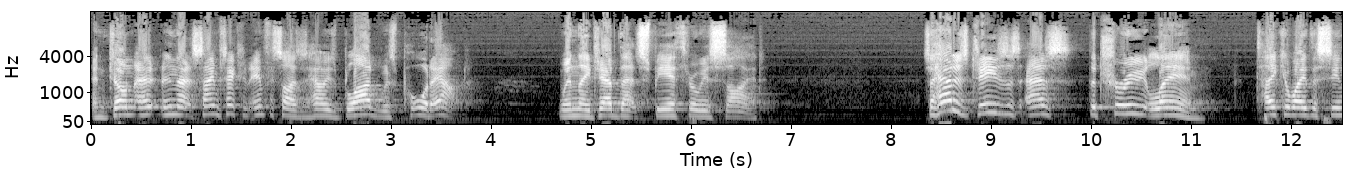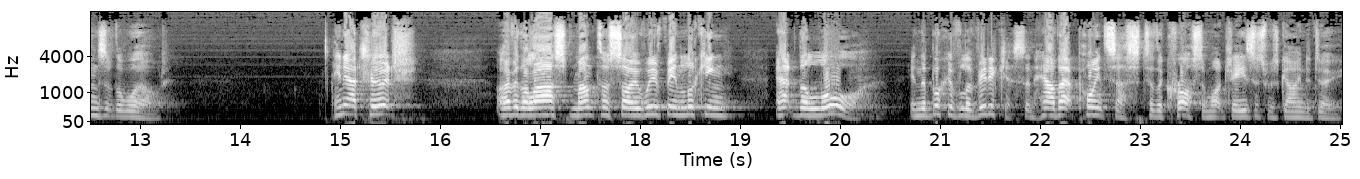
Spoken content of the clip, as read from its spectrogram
And John, uh, in that same section, emphasizes how his blood was poured out when they jabbed that spear through his side. So, how does Jesus, as the true lamb, take away the sins of the world? In our church, over the last month or so, we've been looking at the law in the book of Leviticus and how that points us to the cross and what Jesus was going to do.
